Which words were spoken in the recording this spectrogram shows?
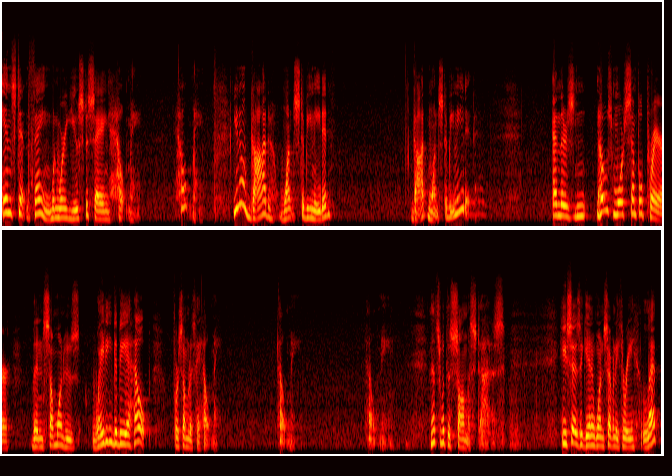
instant thing when we're used to saying, Help me. Help me. You know, God wants to be needed. God wants to be needed. And there's no more simple prayer than someone who's waiting to be a help for someone to say, Help me. Help me. Help me. And that's what the psalmist does. He says again in 173 Let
